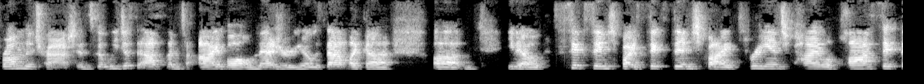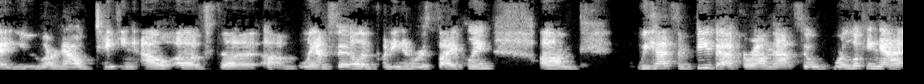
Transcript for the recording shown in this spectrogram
from the trash. And so we just asked them to eyeball measure. You know, is that like a, um, you know, six inch by six inch by three inch pile of plastic that you are now taking out of the um, landfill and putting in recycling? Um, we had some feedback around that. So we're looking at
